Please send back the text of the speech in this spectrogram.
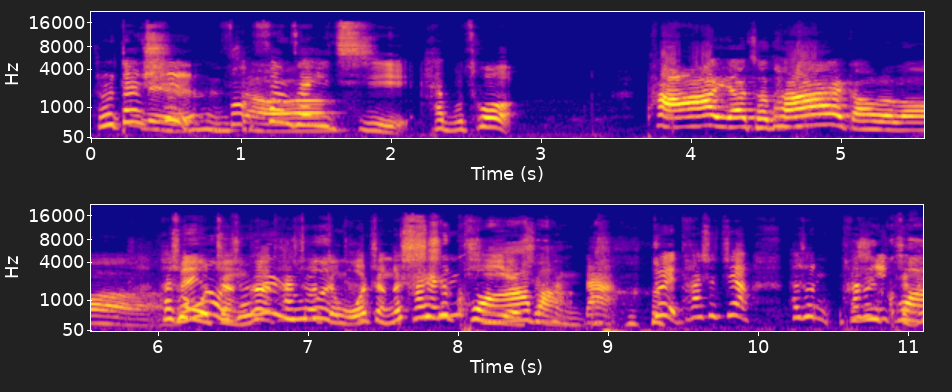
他说但是放小放在啊一起还不错。他要求太高了咯。他说我整个，他说整我整个身体也是很大，对，他是这样，他说他说是你整个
